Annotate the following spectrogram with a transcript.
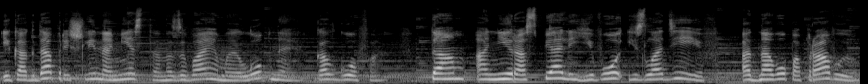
«И когда пришли на место, называемое Лобное, Голгофа, там они распяли его и злодеев, одного по правую,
